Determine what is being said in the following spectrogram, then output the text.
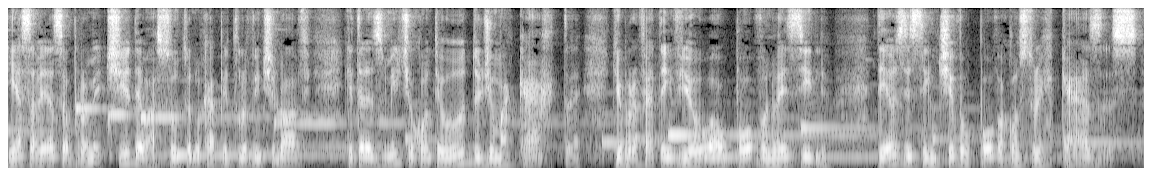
e essa bênção prometida é o assunto no capítulo 29, que transmite o conteúdo de uma carta que o profeta enviou ao povo no exílio. Deus incentiva o povo a construir casas,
